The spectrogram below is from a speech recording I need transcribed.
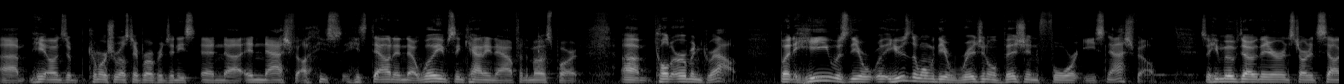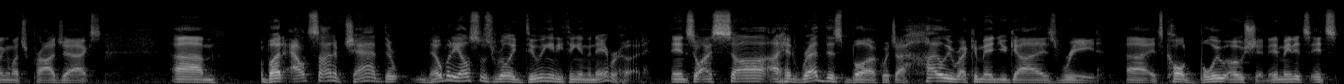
Um, he owns a commercial real estate brokerage in East in, uh, in Nashville. He's he's down in uh, Williamson County now for the most part, um, called Urban Grout. But he was the he was the one with the original vision for East Nashville. So he moved over there and started selling a bunch of projects. Um, but outside of Chad, there nobody else was really doing anything in the neighborhood. And so I saw, I had read this book, which I highly recommend you guys read. Uh, it's called Blue Ocean. I mean, it's it's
